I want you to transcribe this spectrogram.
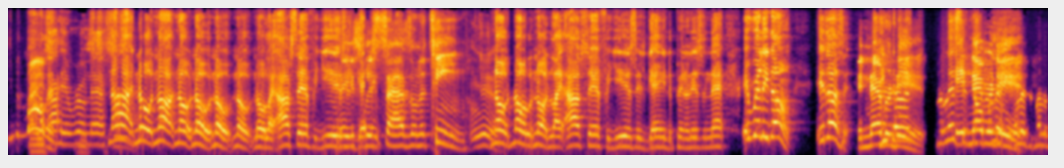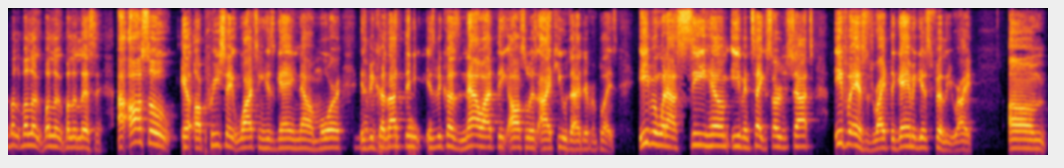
He was Hey, balling. out here real nasty. Nah, no, no, no, no, no, no, no. Like I've said for years, Then you his switch sides on the team. yeah, no, no, no. Like I've said for years, his game depend on this and that. It really don't. It doesn't. It never does- did. But listen, It no, never but listen, did. But, listen, but, but, but look, but look, but look, listen. I also appreciate watching his game now more. Is because did. I think is because now I think also his IQ is at a different place. Even when I see him even take certain shots, even for instance, right, the game against Philly, right. Um,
